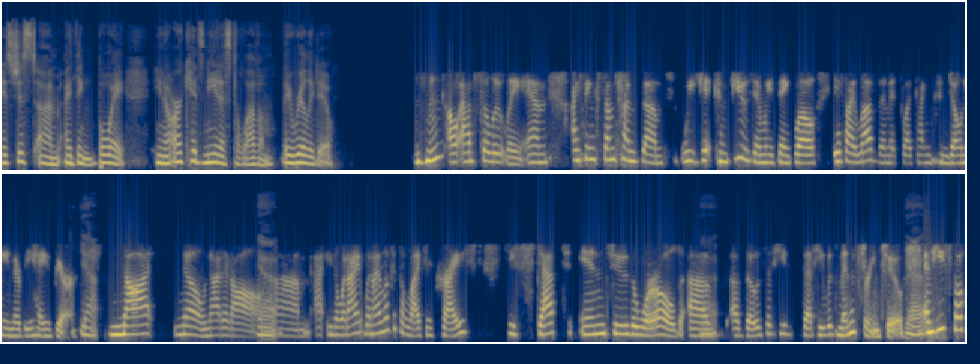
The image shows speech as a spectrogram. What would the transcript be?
It's just, um, I think, mm-hmm. boy, you know, our kids need us to love them. They really do. Mm-hmm. Oh, absolutely. And I think sometimes um, we get confused and we think, well, if I love them, it's like I'm condoning their behavior. Yeah. Not no, not at all. Yeah. Um, you know, when I when I look at the life of Christ, he stepped into the world of Yeah. of those that he that he was ministering to, Yeah. and he spoke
